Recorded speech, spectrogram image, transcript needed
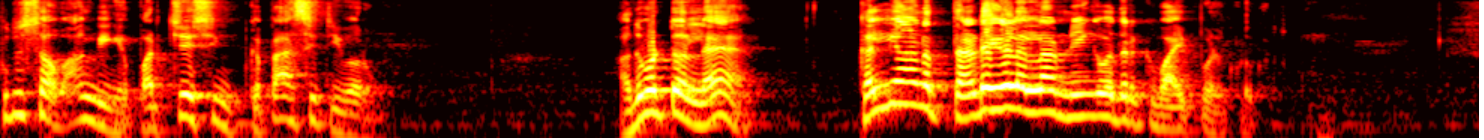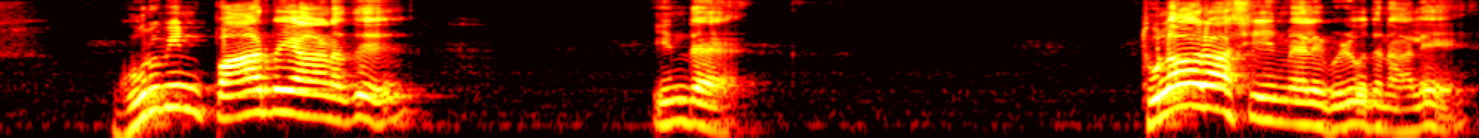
புதுசாக வாங்குவீங்க. பர்ச்சேசிங் கெப்பாசிட்டி வரும். அது மட்டும் இல்லை கல்யாண தடைகள் எல்லாம் நீங்குவதற்கு வாய்ப்புகள் கொடுக்குறது. குருவின் பார்வையானது இந்த துளாராசியின் மேலே விழுவதனாலே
